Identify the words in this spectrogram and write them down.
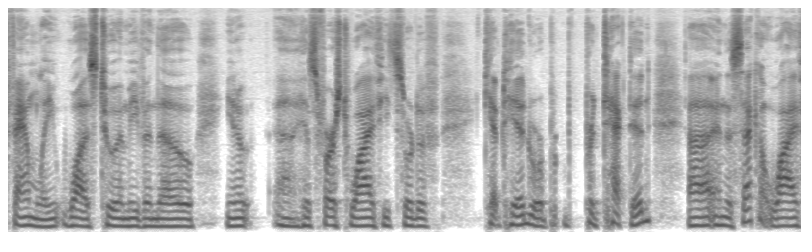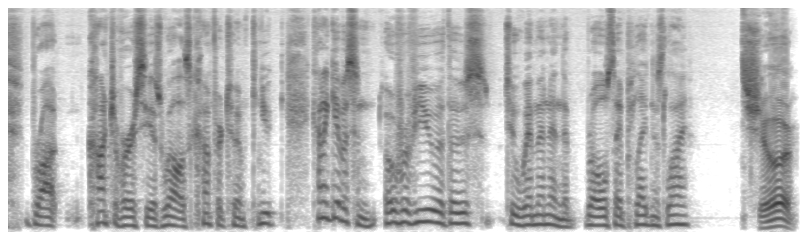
family was to him, even though, you know, uh, his first wife, he sort of kept hid or pr- protected. Uh, and the second wife brought controversy as well as comfort to him. Can you kind of give us an overview of those two women and the roles they played in his life? Sure.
